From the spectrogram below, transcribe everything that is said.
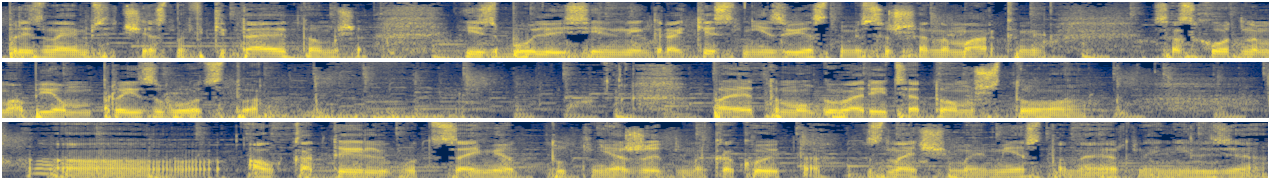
признаемся честно, в Китае том же есть более сильные игроки с неизвестными совершенно марками, со сходным объемом производства. Поэтому говорить о том, что э, Alcatel вот займет тут неожиданно какое-то значимое место, наверное, нельзя.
